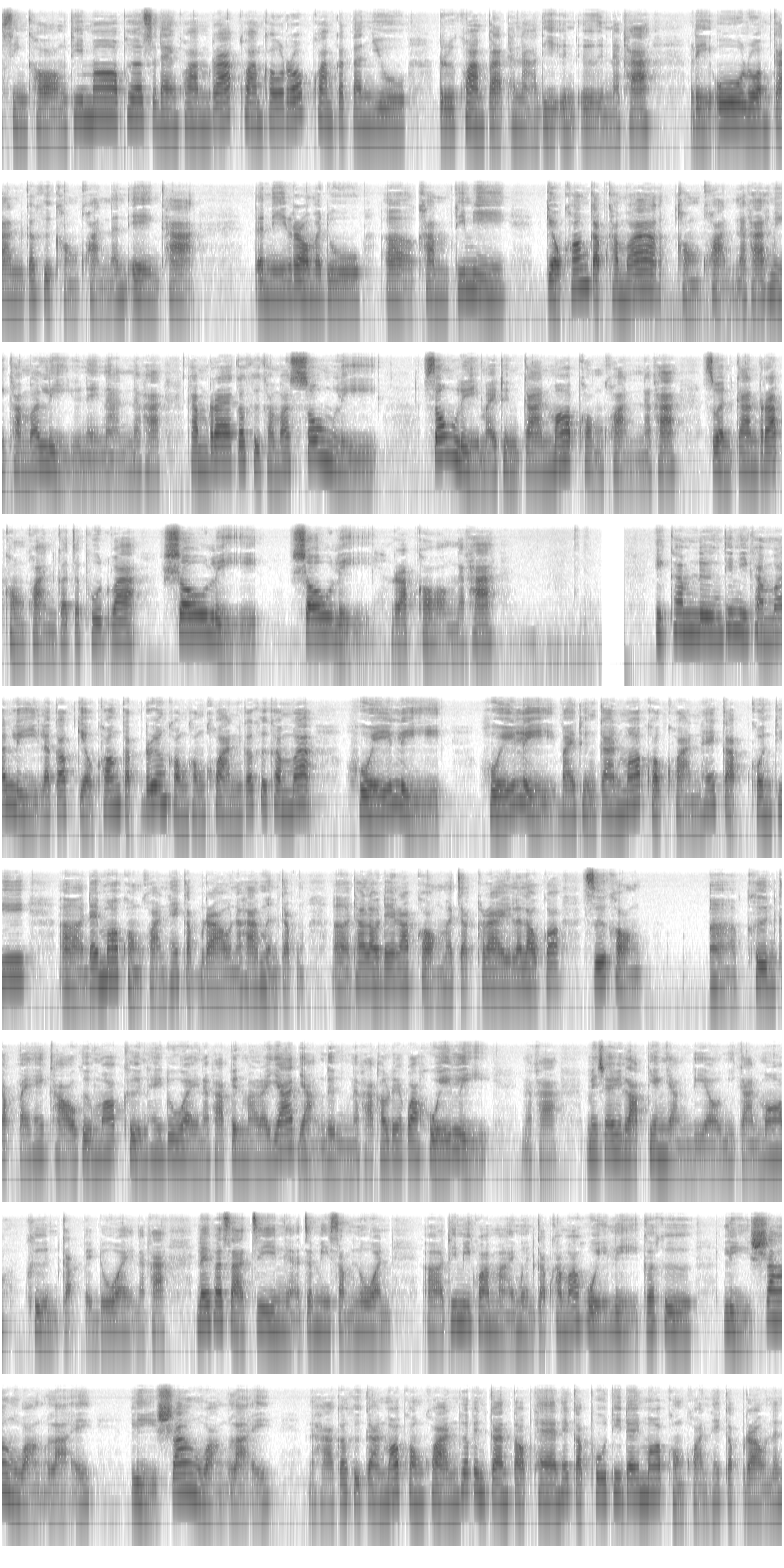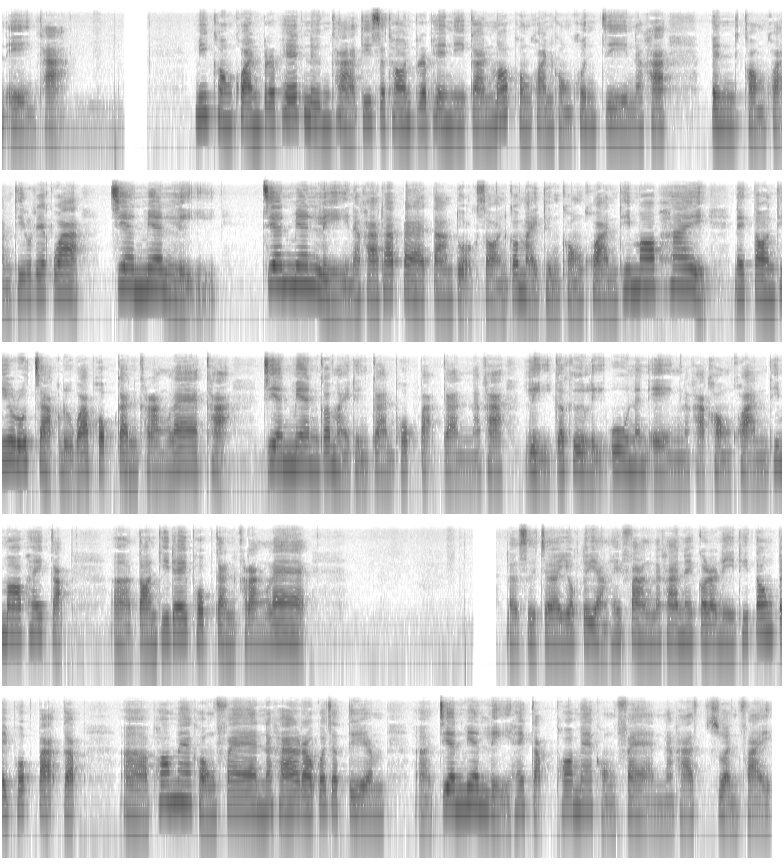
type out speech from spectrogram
สิ่งของที่มอบเพื่อแสดงความรัก ความเคารพ ความกตัญญูหรือความปรารถนาดีอื่น ๆ นะคะ หลี่อู้รวมกันก็คือของขวัญนนั่นเองค่ะตอนนี้เรามาดูคำที่มีเกี่ยวข้องกับคำว่าของขวัญนนะคะ มีคำว่าหลี่อยู่ในนั้นนะคะคำแรกก็คือคำว่าส่งหลี่ส่งหลี่หมายถึงการมอบของขวัญนนะคะ ส่วนการรับของขวัญก็จะพูดว่าโชหลี่โชหลี่รับของนะคะ อีกคำหนึ่งที่มีคำว่าหลี่แล้วก็เกี่ยวข้องกับเรื่องของของขวัญก็คือคำว่าหุยหลี่ หุยหลี่หมายถึงการมอบของขวัญให้กับคนที่ได้มอบของขวัญให้กับเรานะคะ เหมือนกับถ้าเราได้รับของมาจากใคร แล้วเราก็ซื้อของอคืนกลับไปให้เขาคือมอบคืนให้ด้วยนะคะ เป็นมารยาทอย่างหนึ่งนะคะเขาเรียกว่าหุยหลี่นะคะ ไม่ใช่รับเพียงอย่างเดียว มีการมอบคืนกลับไปด้วยนะคะ ในภาษาจีนเนี่ยจะมีสำนวนที่มีความหมายเหมือนกับคำว่าหุยหลี่ก็คือหลี่ช่างหวังไหลหลี่ช่างหวังไหล นะคะก็คือการมอบของขวัญเพื่อเป็นการตอบแทนให้กับผู้ที่ได้มอบของขวัญให้กับเรานั่นเองค่ะ มีของขวัญประเภทหนึ่งค่ะ ที่สะท้อนประเพณีการมอบของขวัญของคนจีนนะคะ เป็นของขวัญที่เรียกว่าเจียนเมียนหลี่เจียนเมียนหลี่นะคะ ถ้าแปลตามตัวอักษรก็หมายถึงของขวัญที่มอบให้ ในตอนที่รู้จักหรือว่าพบกันครั้งแรกค่ะ เจียนเมียนก็หมายถึงการพบปะกันนะคะ หลี่ก็คือหลี่อู้นั่นเองนะคะ ของขวัญที่มอบให้กับ ตอนที่ได้พบกันครั้งแรกเราสื่อจะยกตัวอย่างให้ฟังนะคะ ในกรณีที่ต้องไปพบปะกับพ่อแม่ของแฟนนะคะ เราก็จะเตรียมเจียนเมียนหลี่ให้กับพ่อแม่ของแฟนนะคะ ส่วนฝ่าย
